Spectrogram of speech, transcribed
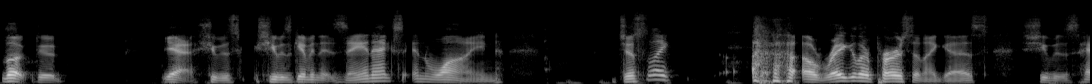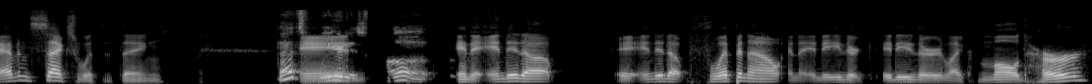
Look, dude. Yeah, she was she was giving it Xanax and wine. Just like a regular person, I guess. She was having sex with the thing That's weird as fuck. And it ended up it ended up flipping out and it either it either like mauled her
